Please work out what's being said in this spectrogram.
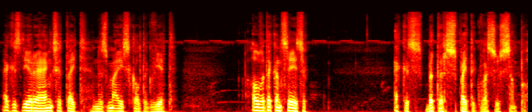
Ek is deur 'n hengse tyd en dis my eie skuld, ek weet. Al wat ek kan sê is ek ek is bitter spyt ek was so simpel.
